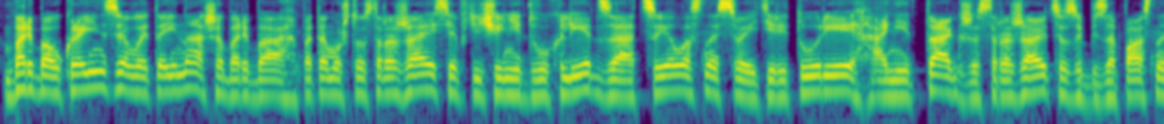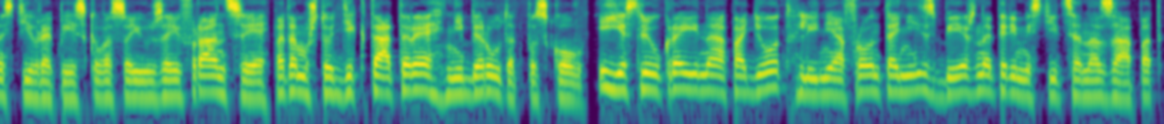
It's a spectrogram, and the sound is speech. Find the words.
Борьба украинцев – это и наша борьба, потому что сражаясь в течение двух лет за целостность своей территории, они также сражаются за безопасность Европейского Союза и Франции, потому что диктаторы не берут отпусков. И если Украина опадет, линия фронта неизбежно переместится на запад.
